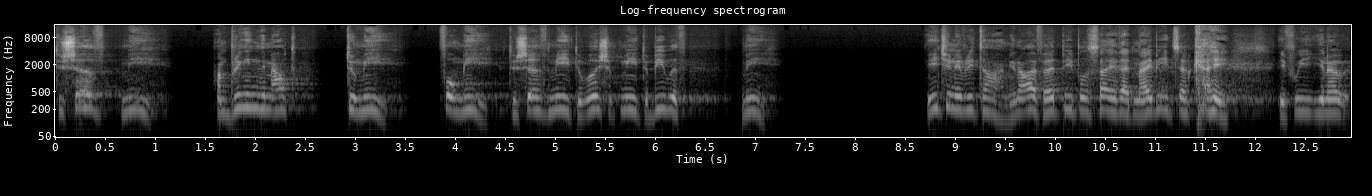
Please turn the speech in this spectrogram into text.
To serve me. I'm bringing them out to me for me, to serve me, to worship me, to be with me. Each and every time. You know, I've heard people say that maybe it's okay if we, you know,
